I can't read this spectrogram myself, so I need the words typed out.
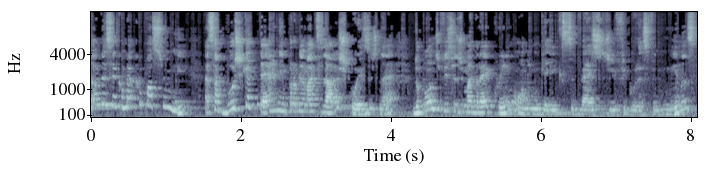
Então pensei, como é que eu posso unir essa busca eterna em problematizar as coisas, né? Do ponto de vista de uma drag queen, um homem gay que se veste de figuras femininas,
